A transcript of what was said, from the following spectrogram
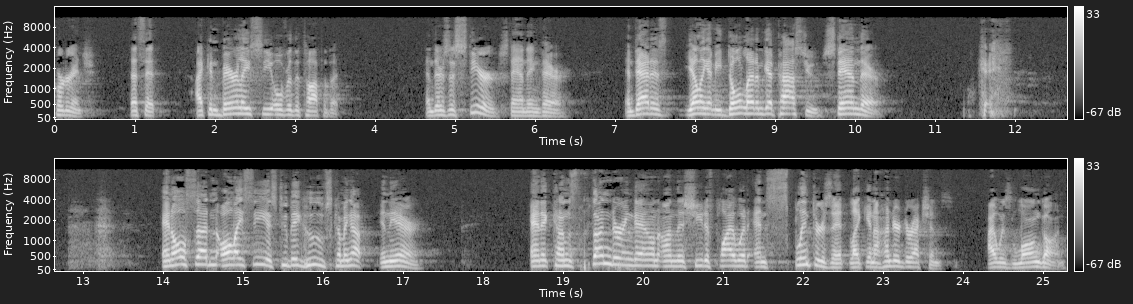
Quarter inch. That's it. I can barely see over the top of it. And there's a steer standing there. And dad is yelling at me, don't let him get past you. Stand there. Okay. And all of a sudden, all I see is two big hooves coming up in the air. And it comes thundering down on this sheet of plywood and splinters it like in a hundred directions. I was long gone.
